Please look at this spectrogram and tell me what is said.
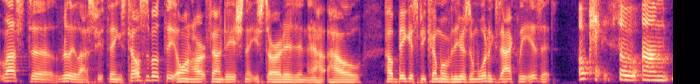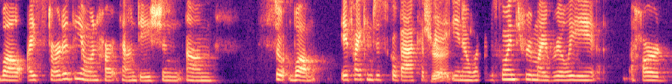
Last, uh, really last few things. Tell us about the Owen Hart Foundation that you started and how, how, how big it's become over the years and what exactly is it? Okay, so um, well, I started the Owen Hart Foundation. Um, so, well, if I can just go back a Sure. bit, you know, when I was going through my really hard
